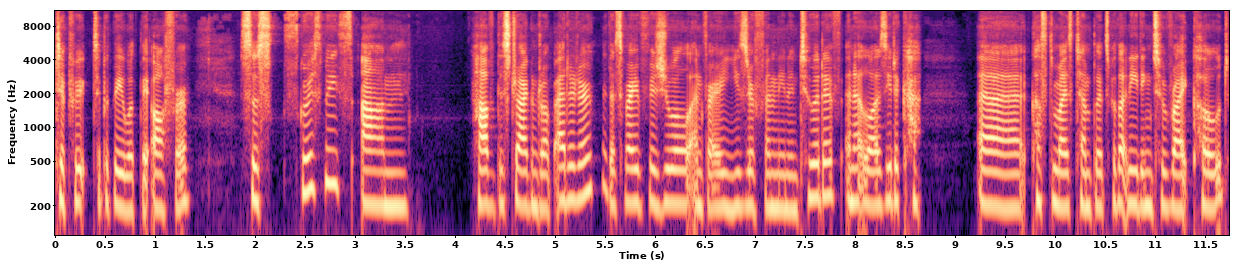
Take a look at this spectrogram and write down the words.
typ- typically what they offer. So Squarespace um, have this drag and drop editor that's very visual and very user friendly and intuitive, and it allows you to uh, customized templates without needing to write code.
